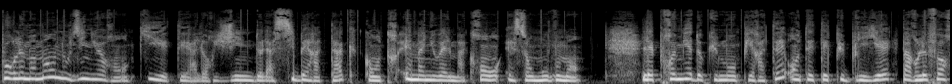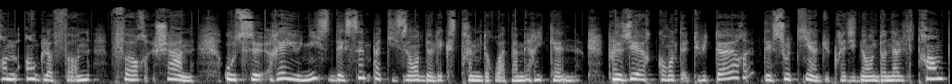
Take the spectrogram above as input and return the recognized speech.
Pour le moment, nous ignorons qui était à l'origine de la cyberattaque contre Emmanuel Macron et son mouvement. Les premiers documents piratés ont été publiés par le forum anglophone 4chan, où se réunissent des sympathisants de l'extrême droite américaine. Plusieurs comptes Twitter des soutiens du président Donald Trump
